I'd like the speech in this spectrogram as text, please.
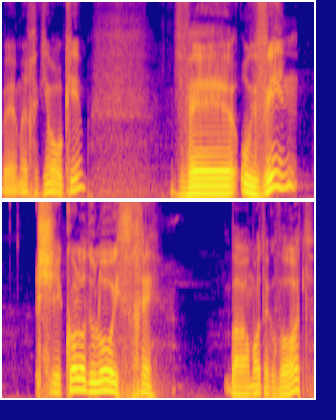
במרחקים ארוכים. והוא הבין שכל עוד הוא לא ישחה ברמות הגבוהות,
